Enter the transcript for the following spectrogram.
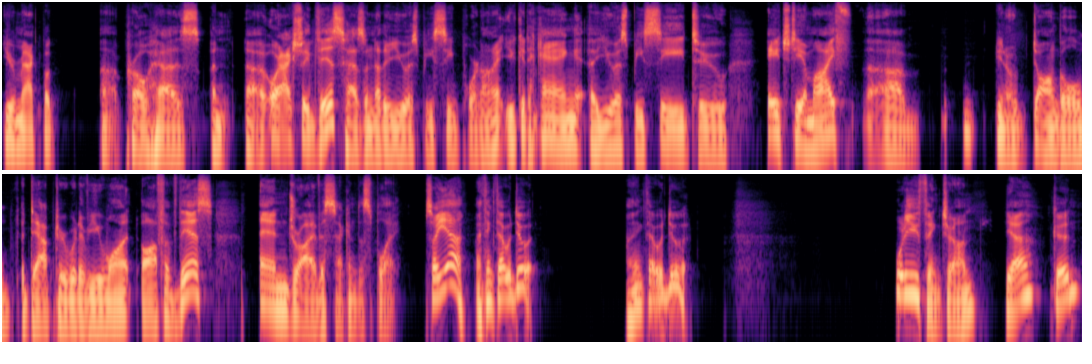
your MacBook uh, Pro has an, uh, or actually this has another USB C port on it. You could hang a USB C to HDMI, uh, you know, dongle adapter, whatever you want, off of this, and drive a second display. So yeah, I think that would do it. I think that would do it. What do you think, John? Yeah, good.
